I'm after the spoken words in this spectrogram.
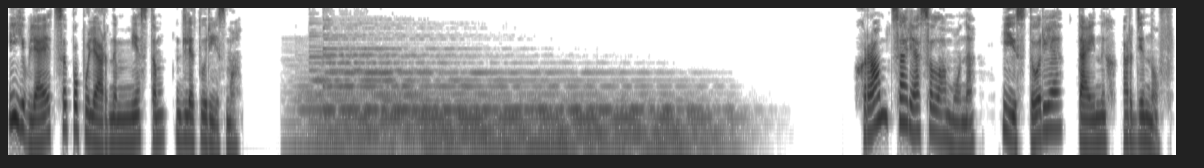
и является популярным местом для туризма. Храм царя Соломона и история тайных орденов.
